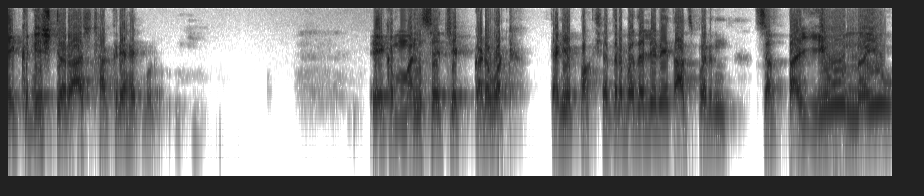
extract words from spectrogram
एक निष्ठ राज ठाकरे आहेत म्हणून. एक मनसेचे कडवट त्यांनी पक्ष तर बदलले नाहीत आजपर्यंत सत्ता येऊ न येऊ.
